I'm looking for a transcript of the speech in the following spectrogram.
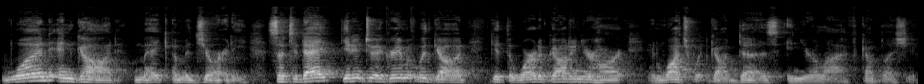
one and God make a majority. So today, get into agreement with God, get the Word of God in your heart, and watch what God does in your life. God bless you.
